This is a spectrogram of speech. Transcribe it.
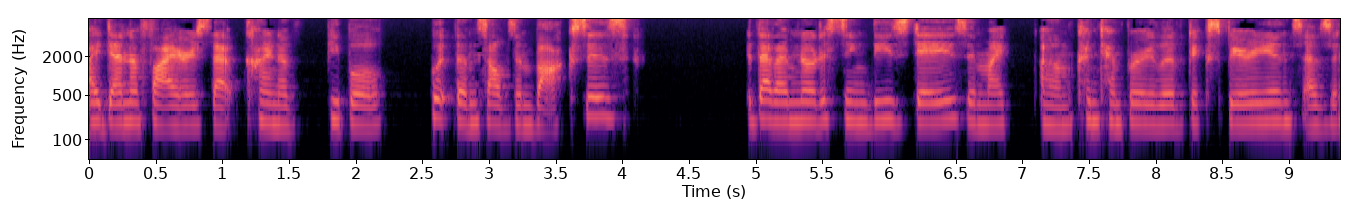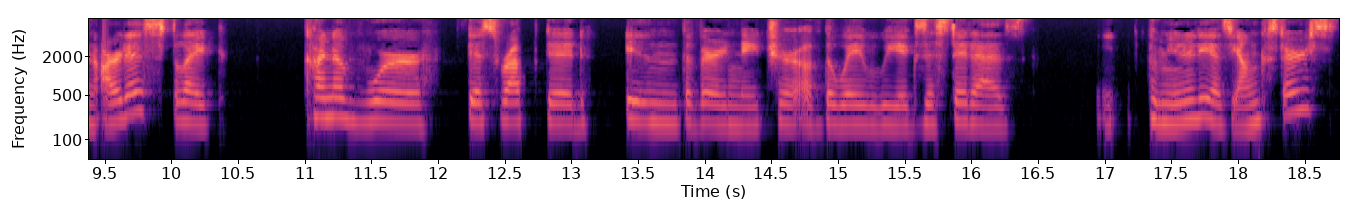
identifiers that kind of people put themselves in boxes that I'm noticing these days in my um, contemporary lived experience as an artist, like kind of were disrupted in the very nature of the way we existed as community as youngsters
